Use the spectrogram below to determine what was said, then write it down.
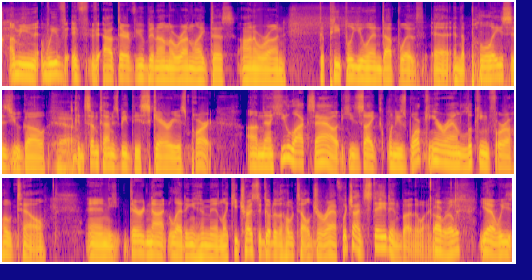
I mean, we've if if out there, if you've been on the run like this, on a run, the people you end up with uh, and the places you go Yeah. can sometimes be the scariest part. Um, now he locks out. He's like when he's walking around looking for a hotel, and he, they're not letting him in. Like he tries to go to the hotel Giraffe, which I've stayed in, by the way. Oh, really? Yeah, we,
